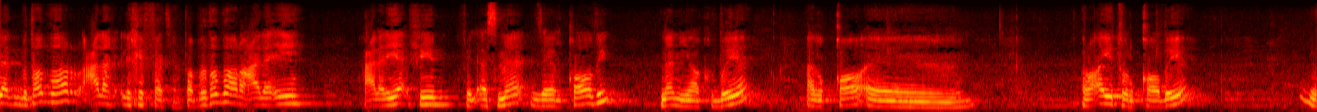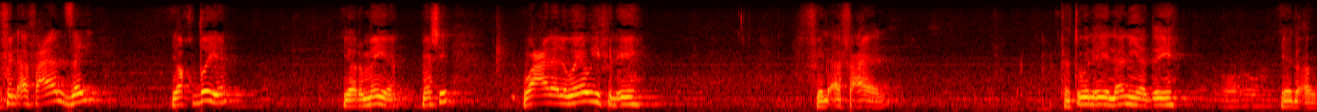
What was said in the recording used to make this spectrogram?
لك بتظهر على لخفتها. طب بتظهر على إيه؟ على الياء فين؟ في الأسماء زي القاضي لن يقضي القا... آه... رأيت القاضية وفي الأفعال زي يقضي يرمية ماشي؟ وعلى الواوي في الإيه؟ في الأفعال. فتقول إيه؟ لن يد إيه؟ يدعو.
